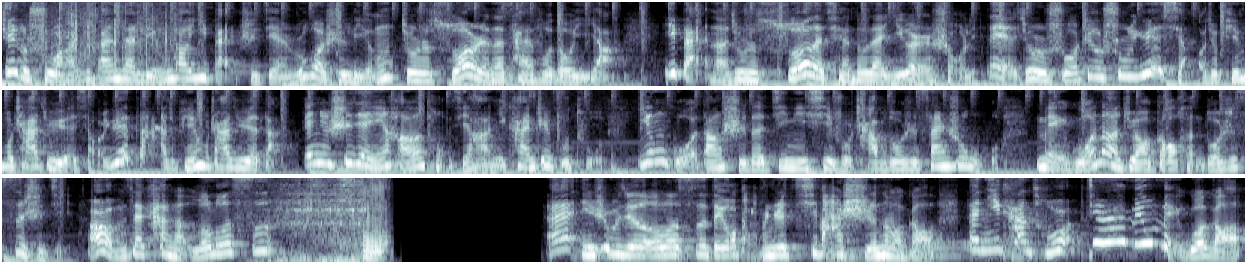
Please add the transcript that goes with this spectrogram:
这个数哈，一般在零到一百之间。如果是零，就是所有人的财富都一样；一百呢，就是所有的钱都在一个人手里。那也就是说，这个数越小，就贫富差距越小；越大，就贫富差距越大。根据世界银行的统计哈，你看这幅图，英国当时的基尼系数差不多是三十五，美国呢就要高很多，是四十几。而我们再看看俄罗斯。你是不是觉得俄罗斯得有百分之七八十那么高？但你一看图，竟然没有美国高，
